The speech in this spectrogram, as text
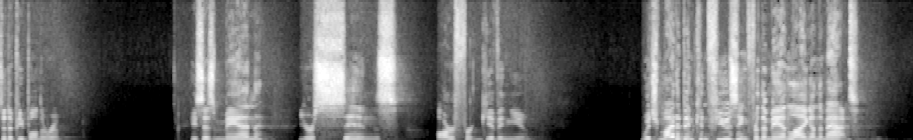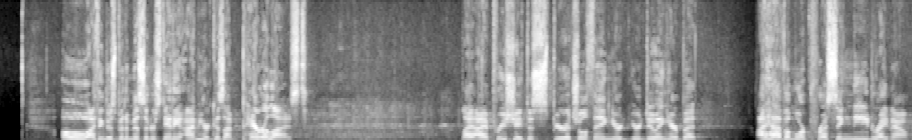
to the people in the room. He says, Man, your sins are forgiven you. Which might have been confusing for the man lying on the mat. Oh, I think there's been a misunderstanding. I'm here because I'm paralyzed. Like, I appreciate the spiritual thing you're, you're doing here, but I have a more pressing need right now.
